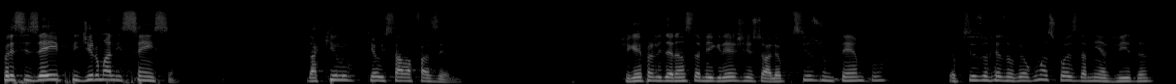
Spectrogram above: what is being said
precisei pedir uma licença daquilo que eu estava fazendo. Cheguei para a liderança da minha igreja e disse: Olha, eu preciso de um tempo, eu preciso resolver algumas coisas da minha vida,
